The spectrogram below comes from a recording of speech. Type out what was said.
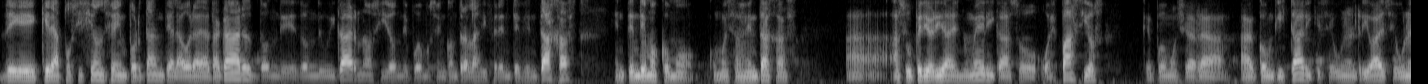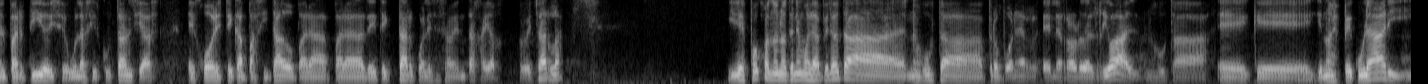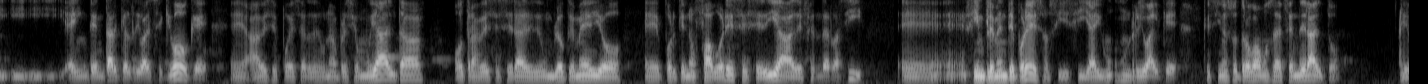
de que la posición sea importante a la hora de atacar, dónde, ubicarnos y dónde podemos encontrar las diferentes ventajas. Entendemos como, como esas ventajas a, a superioridades numéricas o, o espacios que podemos llegar a, a conquistar y que según el rival, según el partido y según las circunstancias, el jugador esté capacitado para, para detectar cuál es esa ventaja y aprovecharla. Y después cuando no tenemos la pelota nos gusta proponer el error del rival, nos gusta eh, que, que no especular y, y- e intentar que el rival se equivoque. Eh, a veces puede ser desde una presión muy alta, otras veces será desde un bloque medio eh, porque nos favorece ese día defenderlo así. Eh, simplemente por eso, si, si hay un, un rival que, que si nosotros vamos a defender alto,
